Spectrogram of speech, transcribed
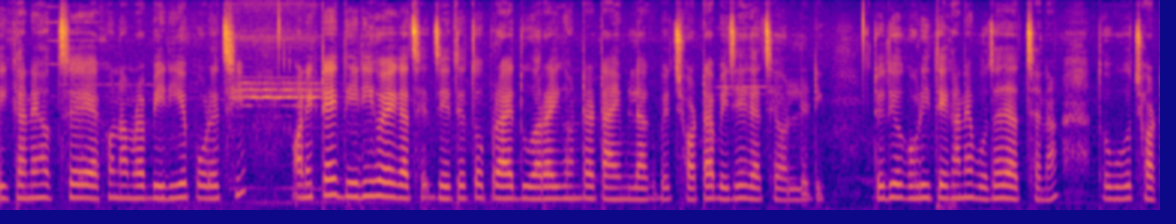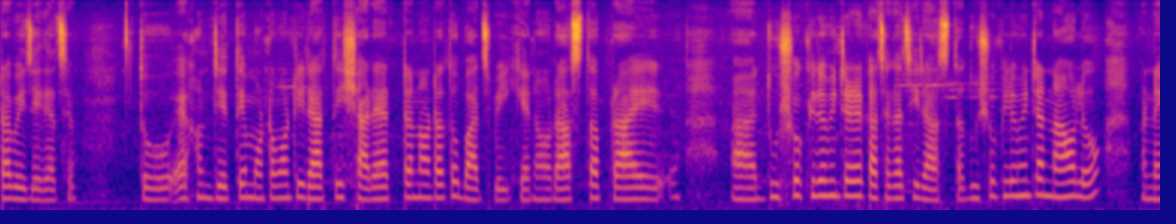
এইখানে হচ্ছে এখন আমরা বেরিয়ে পড়েছি। অনেকটাই দেরি হয়ে গেছে, যেতে তো প্রায় দু আড়াই ঘণ্টা টাইম লাগবে, ছটা বেজে গেছে অলরেডি যদিও ঘড়িতে এখানে বোঝা যাচ্ছে না, তবুও ছটা বেজে গেছে। তো এখন যেতে মোটামুটি রাত্রি সাড়ে আটটা, নটা তো বাজবেই, কেন রাস্তা প্রায় দুশো কিলোমিটারের কাছাকাছি রাস্তা। দুশো কিলোমিটার না হলেও মানে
